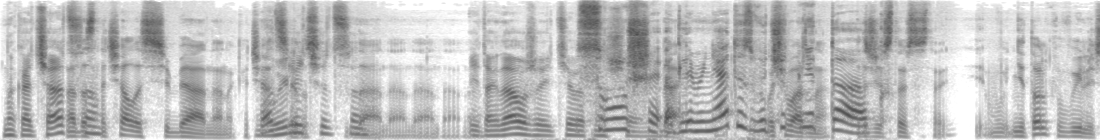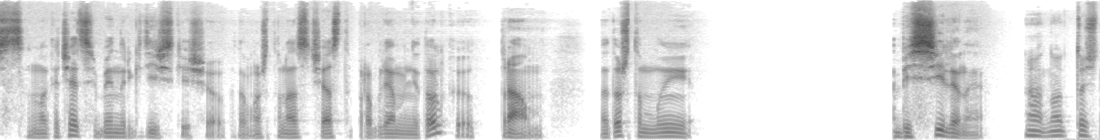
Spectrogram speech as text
накачаться, Надо сначала с себя, да, накачаться. Вылечиться. Да, да, да, да. да. и тогда уже идти в отношения. Слушай, Да. а для меня это Очень звучит важно. не так. Подожди, стой, стой, стой. Не только вылечиться, но накачать себя энергетически еще, потому что у нас часто проблема не только травм, но и то, что мы обессилены. А, ну, то есть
